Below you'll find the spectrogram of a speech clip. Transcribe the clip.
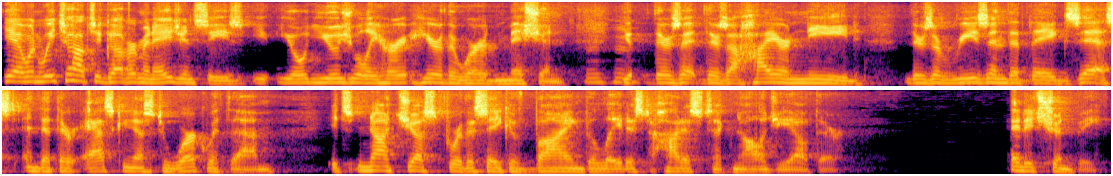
Yeah, when we talk to government agencies, you, will usually hear, hear, the word mission. Mm-hmm. You, there's a there's a higher need. There's a reason that they exist and that they're asking us to work with them. It's not just for the sake of buying the latest, hottest technology out there. And it shouldn't be.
